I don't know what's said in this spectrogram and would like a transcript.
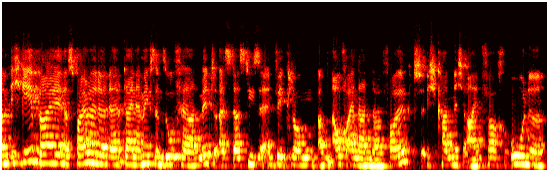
Ähm, ich gehe bei Spiral Dynamics insofern mit, als dass diese Entwicklung ähm, aufeinander folgt. Ich kann nicht einfach ohne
